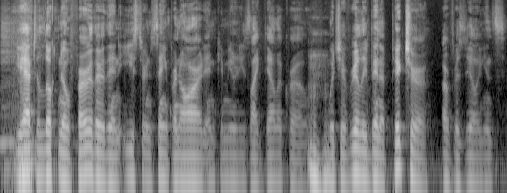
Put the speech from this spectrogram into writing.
you have to look no further than Eastern St. Bernard and communities like Delacroix, which have really been a picture of resilience,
